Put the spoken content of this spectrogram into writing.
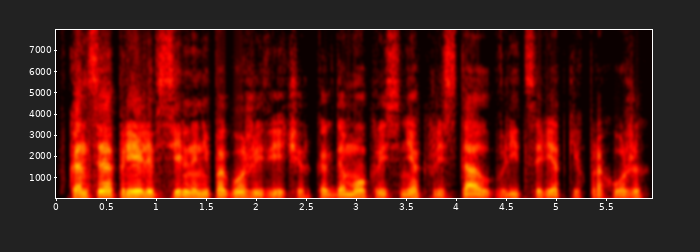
В конце апреля, в сильно непогожий вечер, когда мокрый снег хлестал в лица редких прохожих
